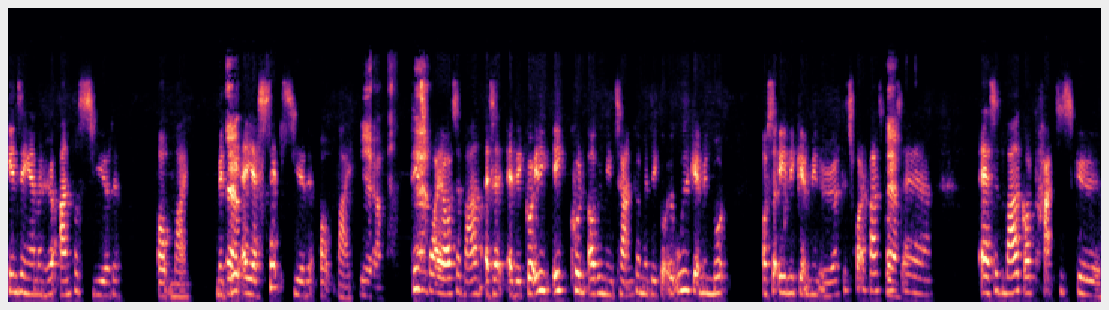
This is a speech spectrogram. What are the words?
en ting er, at man hører andre sige det om mig. Men det, Ja. at jeg selv siger det om mig, Ja. Det tror jeg også er meget, altså at det går ikke, ikke kun op i mine tanker, men det går ud igennem min mund, og så ind igennem mine ører. Det tror jeg faktisk Ja. også er, er altså et meget godt praktisk øh,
